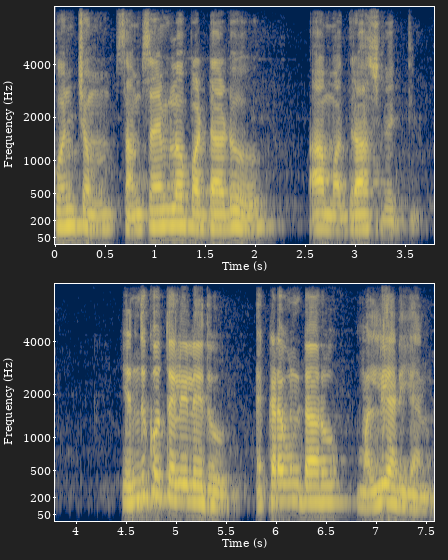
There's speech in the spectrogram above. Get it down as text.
కొంచెం సంశయంలో పడ్డాడు ఆ మద్రాసు వ్యక్తి. ఎందుకో తెలియలేదు ఎక్కడ ఉంటారు? మళ్ళీ అడిగాను.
